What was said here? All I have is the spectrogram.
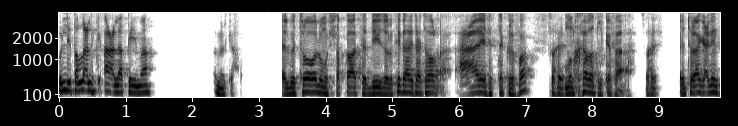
واللي يطلع لك أعلى قيمة من الكهرباء. البترول ومشتقات الديزل وكذا هذه تعتبر عالية التكلفة صحيح. ومنخفضه الكفاءة. صحيح. أنتم الآن قاعدين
